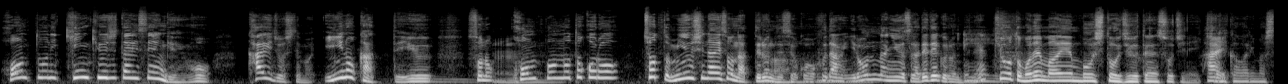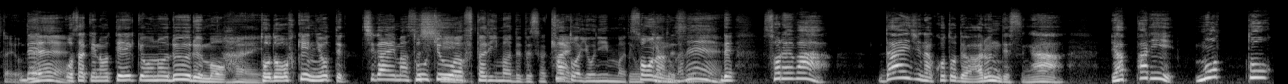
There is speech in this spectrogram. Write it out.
本当に緊急事態宣言を解除してもいいのかっていう、その根本のところちょっと見失いそうになってるんですよ。こう普段いろんなニュースが出てくるんでね。京都もね、まん延防止等重点措置に切り替わりましたよね。で、お酒の提供のルールも都道府県によって違いますし、東京は2人までですが、京都は4人まで、ね、そうなんですね。で、それは大事なことではあるんですが、やっぱりもっと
